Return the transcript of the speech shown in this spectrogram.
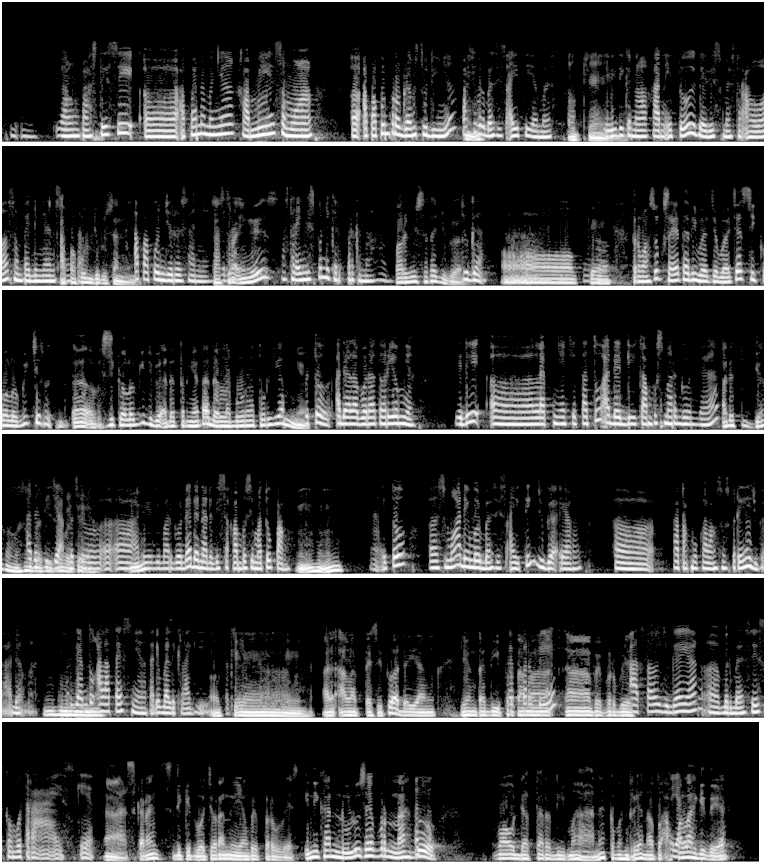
Yang pasti sih uh, apa namanya kami semua uh, apa pun program studinya pasti hmm. berbasis IT ya mas. Oke. Okay. Jadi dikenalkan itu dari semester awal sampai dengan semester apa pun jurusannya. Apa pun jurusannya. Sastra Jadi, Inggris? Sastra Inggris pun diperkenalkan. Pariwisata juga. Juga. Oh, Oke. Okay. Termasuk saya tadi baca-baca psikologi uh, psikologi juga ada ternyata ada laboratoriumnya. Betul, ada laboratoriumnya. Jadi uh, labnya kita tuh ada di kampus Margonda. Ada tiga kalau nggak salah. Ada tiga betul. Ya? Uh, hmm. Ada yang di Margonda dan ada di kampus Simatupang. Hmm. Nah itu uh, semua ada yang berbasis IT juga yang uh, tatap muka langsung seperti ini juga ada mas. Mm-hmm. Tergantung alat tesnya. Tadi balik lagi. Oke. Okay. Alat tes itu ada yang yang tadi paper pertama base, uh, paper base atau juga yang uh, berbasis computerized gitu. Nah sekarang sedikit bocoran nih yang paper base. Ini kan dulu saya pernah tuh mau daftar di mana kementerian atau iya. apalah ya. gitu ya. ya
